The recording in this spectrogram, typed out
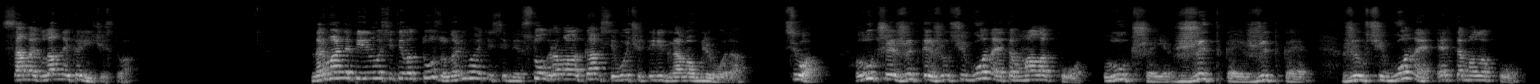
Самое главное количество. Нормально переносите лактозу, наливайте себе. 100 грамм молока, всего 4 грамма углевода. Все. Лучшее жидкое желчегона – это молоко. Лучшее, жидкое, жидкое желчегонное – это молоко.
